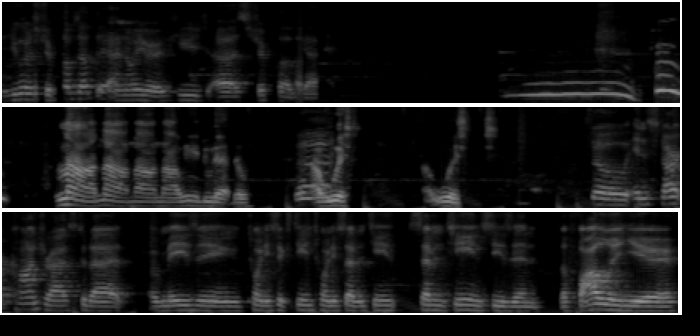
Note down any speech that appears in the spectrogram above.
did you go to strip clubs out there? I know you're a huge uh, strip club guy. Nah, nah, nah, nah. We didn't do that though. I wish. I wish. So, in stark contrast to that amazing 2016 2017 17 season, the following year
